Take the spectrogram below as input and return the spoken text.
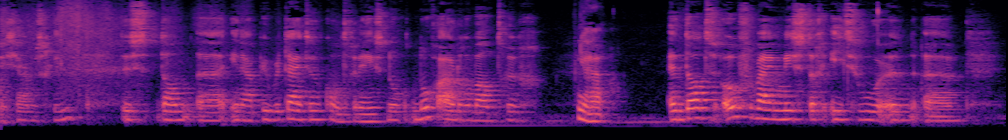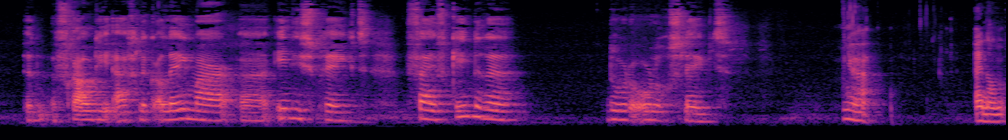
zes jaar misschien. Dus dan eh, in haar puberteit, dan komt er ineens nog, nog oudere man terug. ja. En dat is ook voor mij mistig iets hoe een, eh, een vrouw die eigenlijk alleen maar eh Indisch spreekt, vijf kinderen door de oorlog sleept. Ja. En dan,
